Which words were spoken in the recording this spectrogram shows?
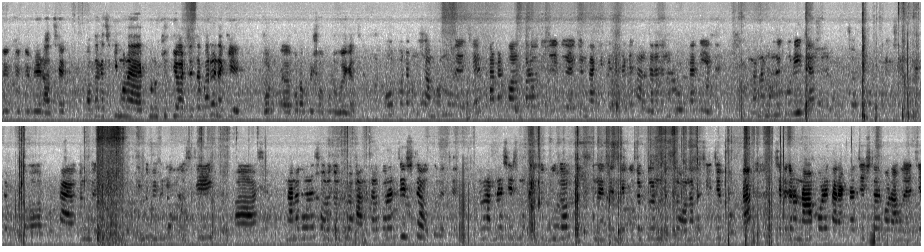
দুই দুই দুই মিনিট আছে। আপনার কাছে কি মনে হয় এখনও কি কেউ আর যেতে পারে, নাকি ভোট মোটামুটি সম্পূর্ণ হয়ে গেছে? সম্পন্ন হয়েছে কল করা হচ্ছে দু একজন বাকি থেকে তাহলে তারা যেন ভোটটা দিয়ে আমরা মনে করি যে আসলে একটা ভোটটা আয়োজন হয়েছে। কিন্তু বিভিন্ন নানা ধরনের ষড়যন্ত্র বা করার চেষ্টাও করেছে। আপনারা শেষ একটু গুজব শুনেছেন, যে গুজবগুলোর মধ্যে ছিল অনাবাসিক যে ভোটটা সেটা যেন না পড়ে তার একটা চেষ্টা করা হয়েছে।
